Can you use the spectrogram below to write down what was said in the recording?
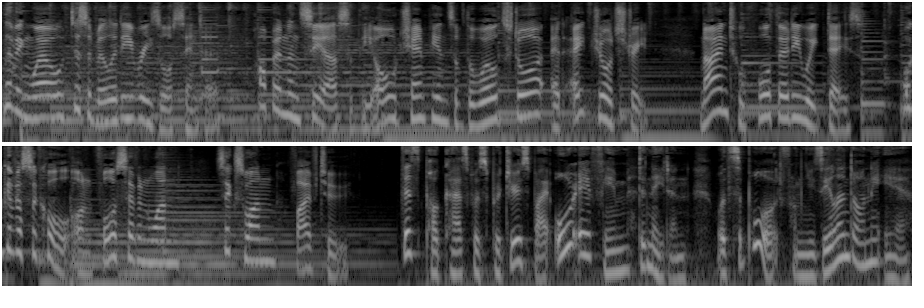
Living Well Disability Resource Centre. Hop in and see us at the old Champions of the World store at 8 George Street, 9 till 4:30 weekdays, or give us a call on 471 6152. This podcast was produced by OAR FM Dunedin with support from New Zealand On the Air.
